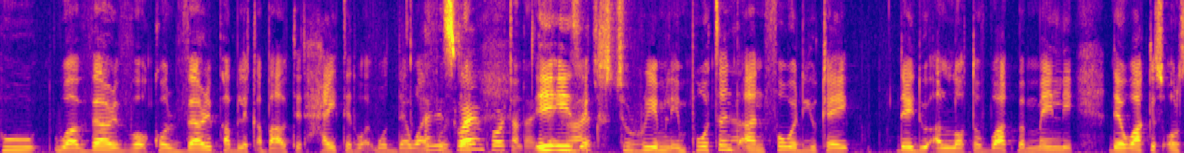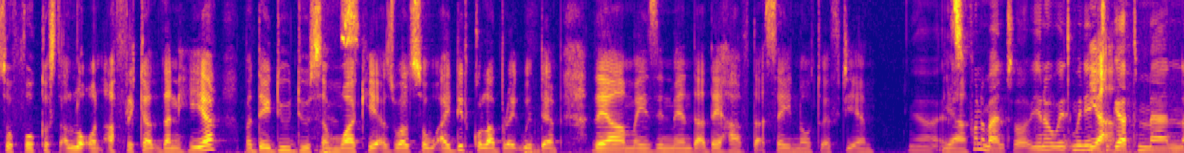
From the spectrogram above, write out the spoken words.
who were very vocal, very public about it, hated what, what their wife and was it's doing. very important, I It think, is right? extremely important, Yeah. and Forward UK. They do a lot of work, but mainly their work is also focused a lot on Africa than here. But they do do some Yes. work here as well. So I did collaborate with them. They are amazing men that they have that say no to FGM. yeah, it's yeah. fundamental. You know, we, we need to get men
